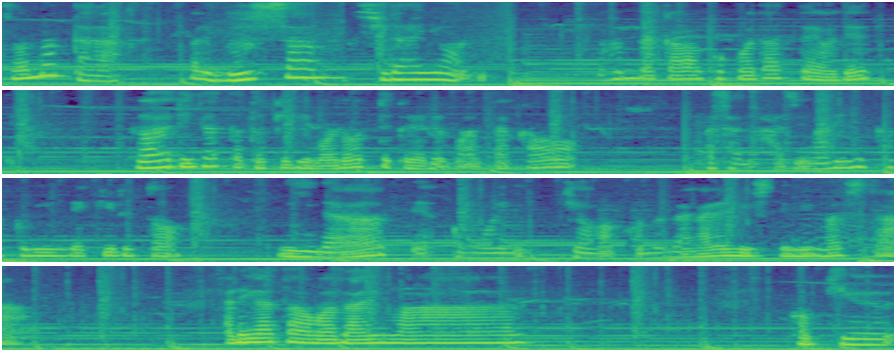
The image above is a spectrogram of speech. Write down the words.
そうなったらやっぱり分散しないように、真ん中はここだったよねって、不安になった時に戻ってくれる真ん中を朝の始まりに確認できるといいなって思い、今日はこの流れにしてみました。ありがとうございます。呼吸、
